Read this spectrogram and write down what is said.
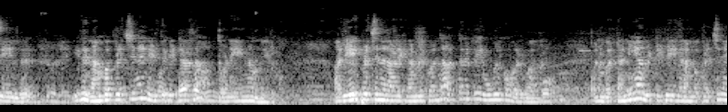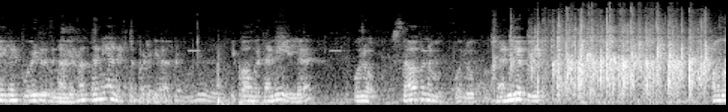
சேர்ந்து இது நம்ம பிரச்சனைன்னு எடுத்துக்கிட்டா தான் துணைன்னு ஒன்று இருக்கும். அதே பிரச்சனை நாளைக்கு நம்மளுக்கு வந்து அத்தனை பேர் உங்களுக்கும் வருவாங்க. இப்போ நம்ம தனியா விட்டுட்டு இது நம்ம பிரச்சனை இல்லைன்னு போயிடுறதுனால தான் தனியா நிறுத்தப்படுகிறார்கள். இப்போ அவங்க தனி இல்லை ஒரு ஸ்தாபனம் ஒரு நிறைய பேர் அவங்க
